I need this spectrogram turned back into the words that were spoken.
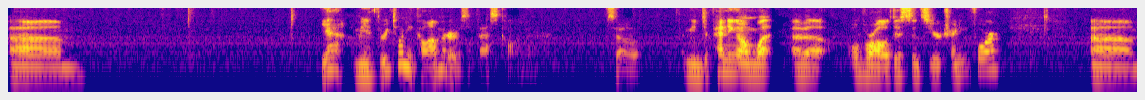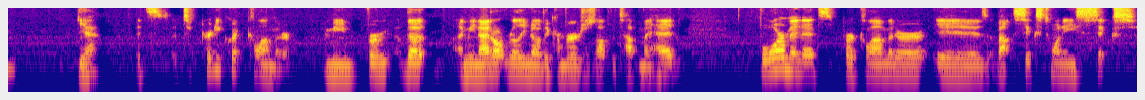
Um, yeah, I mean, 320 kilometers is a fast kilometer. So, I mean, depending on what uh, overall distance you're training for, um, yeah, it's it's a pretty quick kilometer. I mean, for the, I mean, I don't really know the conversions off the top of my head. Four minutes per kilometer is about 626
